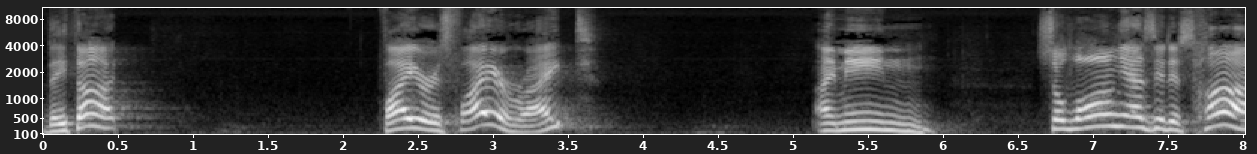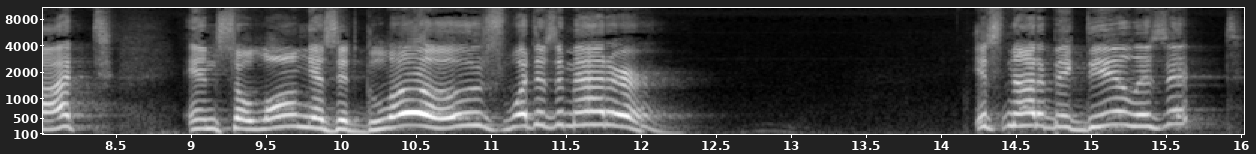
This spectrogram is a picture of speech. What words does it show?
They thought Fire is fire, right? I mean, so long as it is hot and so long as it glows, what does it matter? It's not a big deal, is it?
